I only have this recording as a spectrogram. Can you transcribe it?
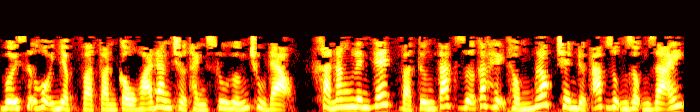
Với sự hội nhập và toàn cầu hóa đang trở thành xu hướng chủ đạo, khả năng liên kết và tương tác giữa các hệ thống blockchain được áp dụng rộng rãi.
